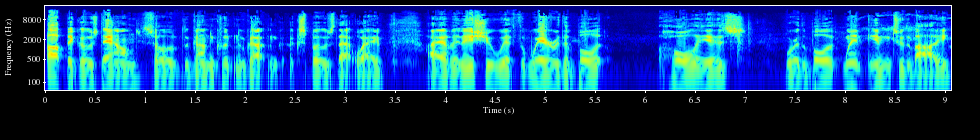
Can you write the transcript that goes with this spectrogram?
up, it goes down. So the gun couldn't have gotten exposed that way. I have an issue with where the bullet hole is, where the bullet went into the body.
